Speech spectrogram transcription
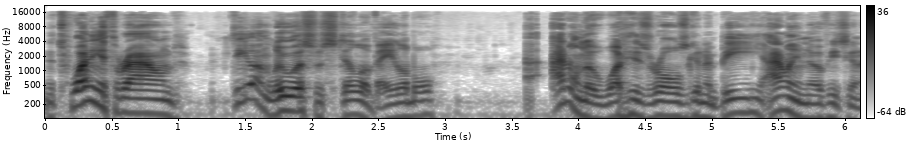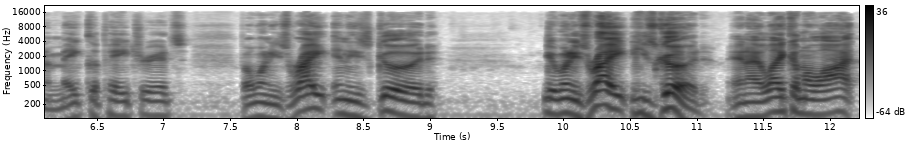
In the twentieth round, Dion Lewis was still available. I don't know what his role is going to be. I don't even know if he's going to make the Patriots. But when he's right and he's good, when he's right, he's good, and I like him a lot.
